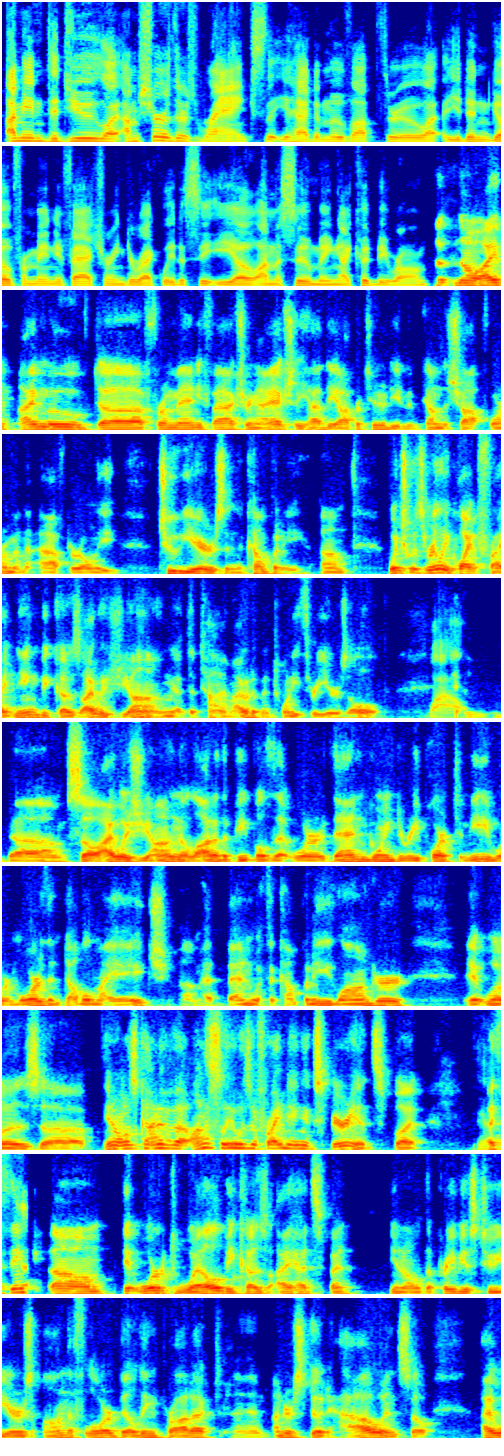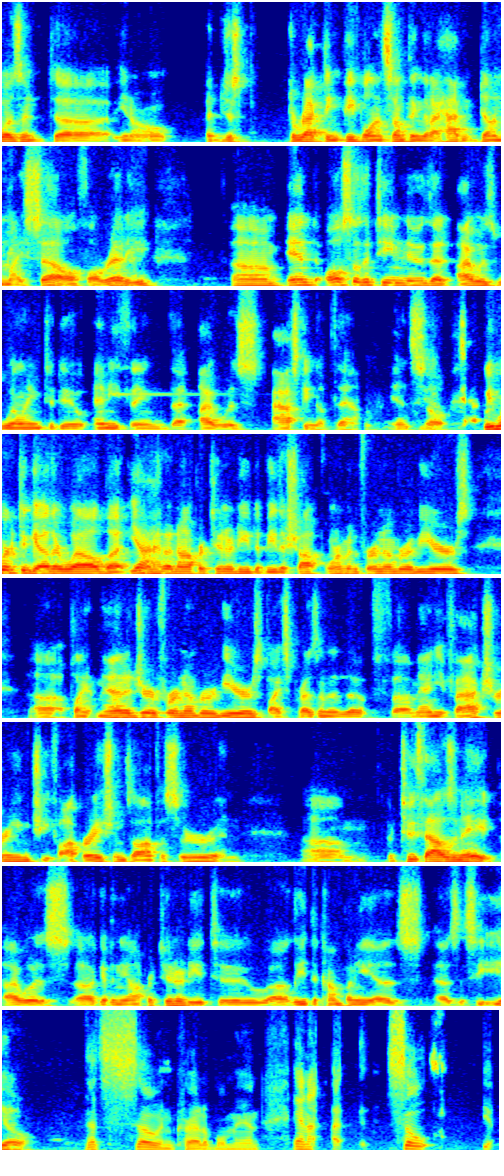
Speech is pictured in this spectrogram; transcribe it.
I mean, did you like? I'm sure there's ranks that you had to move up through. Uh, you didn't go from manufacturing directly to CEO. I'm assuming. I could be wrong. No, I I moved uh, from manufacturing. I actually had the opportunity to become the shop foreman after only two years in the company, um, which was really quite frightening because I was young at the time. I would have been 23 years old. Wow. And, um, so I was young. A lot of the people that were then going to report to me were more than double my age, um, had been with the company longer. It was, uh, you know, it was kind of, a, honestly, it was a frightening experience, but yeah. I think um, it worked well because I had spent, you know, the previous two years on the floor building product and understood how. And so I wasn't, uh, you know, just directing people on something that I hadn't done myself already. Um, and also, the team knew that I was willing to do anything that I was asking of them. And so yeah. we worked together well. But yeah, I had an opportunity to be the shop foreman for a number of years, uh, a plant manager for a number of years, vice president of uh, manufacturing, chief operations officer, and um, 2008, I was uh, given the opportunity to uh, lead the company as as the CEO. That's so incredible, man. And I, so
